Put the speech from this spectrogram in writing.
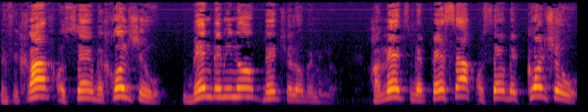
לפיכך אוסר בכל שהוא, בין במינו, בין שלא במינו. חמץ בפסח אוסר בכל שהוא,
